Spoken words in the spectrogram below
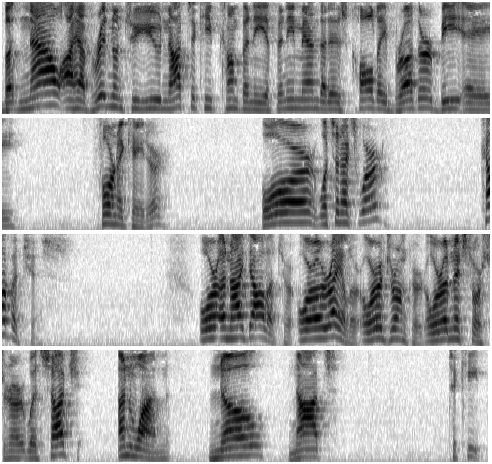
But now I have written unto you not to keep company if any man that is called a brother be a fornicator, or what's the next word? Covetous, or an idolater, or a railer, or a drunkard, or an extortioner. With such an one, no, not to keep.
